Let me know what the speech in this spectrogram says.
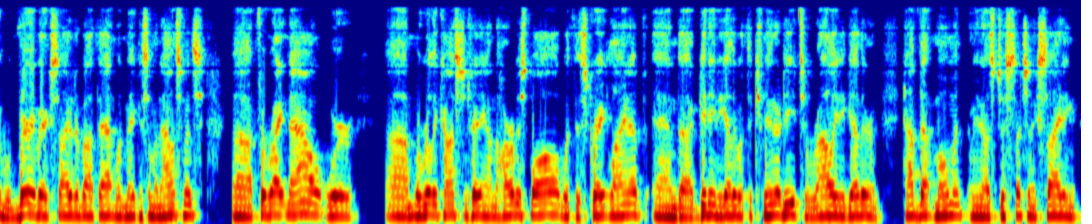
we're very, very excited about that. We're making some announcements. Uh, for right now, we're um, we're really concentrating on the harvest ball with this great lineup and uh, getting together with the community to rally together and have that moment. I mean, you know, it's just such an exciting,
